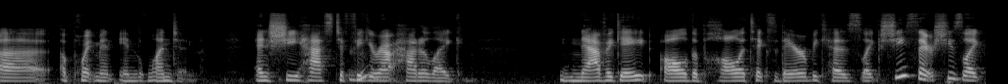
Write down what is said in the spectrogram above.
uh, appointment in London. And she has to figure out how to like navigate all the politics there because like she's there, she's like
